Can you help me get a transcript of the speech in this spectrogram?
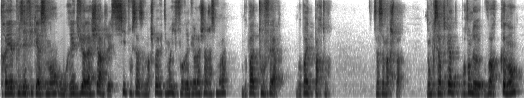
Travailler plus efficacement ou réduire la charge. Et si tout ça, ça ne marche pas, effectivement, il faut réduire la charge à ce moment-là. On ne peut pas tout faire. On ne peut pas être partout. Ça, ça ne marche pas. Donc c'est en tout cas important de voir comment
